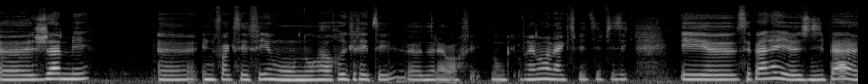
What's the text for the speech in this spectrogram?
euh, jamais euh, une fois que c'est fait on aura regretté euh, de l'avoir fait. Donc vraiment l'activité physique. Et c'est pareil, je dis pas,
